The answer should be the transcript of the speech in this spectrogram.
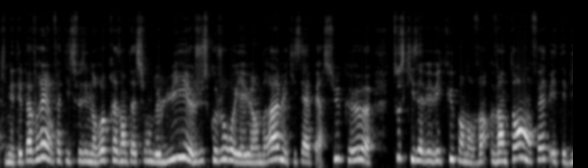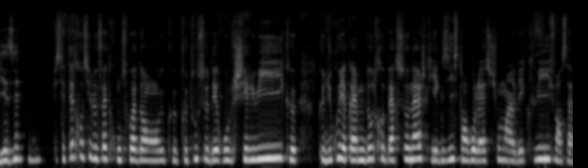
qui n'était pas vraie. En fait, il se faisait une représentation de lui jusqu'au jour où il y a eu un drame et qui s'est aperçu que tout ce qu'ils avaient vécu pendant 20, 20 ans, en fait, était biaisé. C'est peut-être aussi le fait qu'on soit dans que, tout se déroule chez lui, que, que du coup il y a quand même d'autres personnages qui existent en relation avec lui. Enfin, sa,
